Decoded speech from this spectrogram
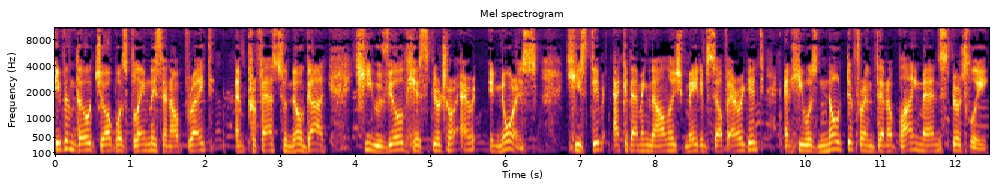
Even though Job was blameless and upright and professed to know God, he revealed his spiritual ignorance. His deep academic knowledge made himself arrogant, and he was no different than a blind man spiritually.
